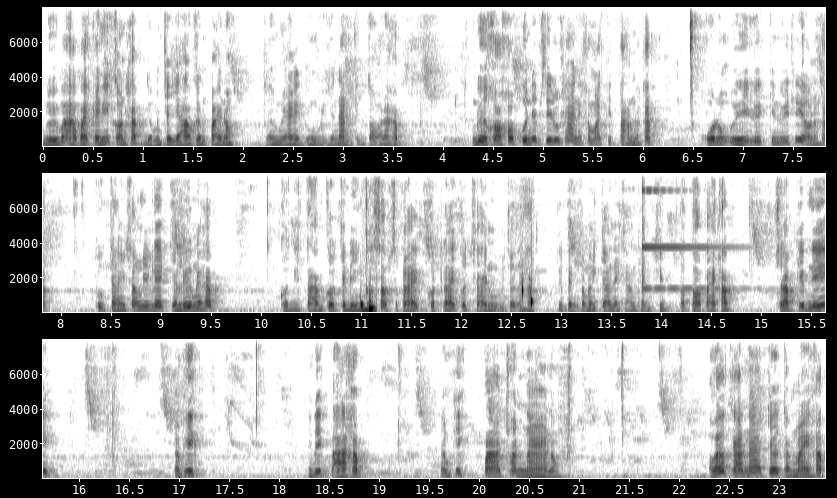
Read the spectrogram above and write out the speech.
หนุ่ยว่าไว้แค่นี้ก่อนครับ เดี๋ยวมันจะยาวเกินไปเนาะเดี๋ยวยังไงลุงอุ๋ยจะนั่งกินต่อนะครับหรือขอขอบคุณ FC ทุกท่านที่เข้ามาติดตามนะครับโคลุงอุ๋ยลุยกินลุยเที่ยวนะครับถูกใจช่องเล็กๆอย่าลืมนะครับ กดติดตามกดกระดิ่งกด subscribe กดไลค์กดแชร์หนูด้วยนะครับที่เป็นกำลังใจในการทำคลิปต่อๆไปครับสำหรับคลิปนี้น้ำพริกน้ำพริกป่าครับ น้ำพริกปลาช่อนนาเนาะเอาไว้โอกาสหน้าเจอกันใหม่ครับ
